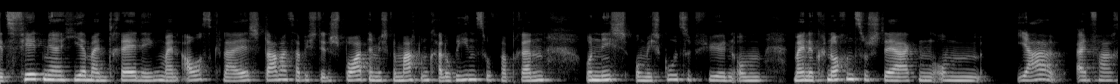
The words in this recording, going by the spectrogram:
jetzt fehlt mir hier mein Training, mein Ausgleich. Damals habe ich den Sport nämlich gemacht, um Kalorien zu verbrennen und nicht, um mich gut zu fühlen, um meine Knochen zu stärken, um ja einfach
